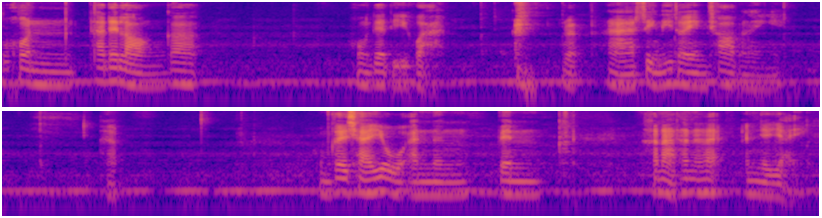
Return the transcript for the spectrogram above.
ทุกคนถ้าได้ลองก็คงจะดีกว่า แบบหาสิ่งที่ตัวเองชอบอะไรอย่างงี้ครับ ผมเคยใช้อยู่อันหนึงเป็นขนาดเท่านั้นแหละ อันใหญ่ ๆ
